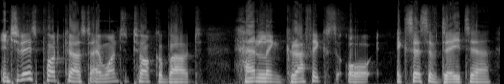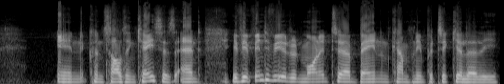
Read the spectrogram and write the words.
In today's podcast, I want to talk about handling graphics or excessive data in consulting cases. And if you've interviewed with Monitor, Bain and Company, particularly,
